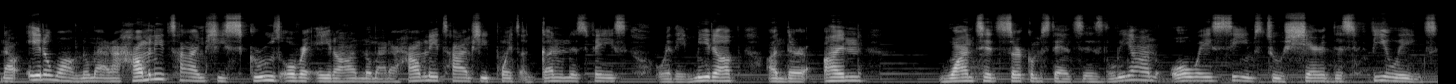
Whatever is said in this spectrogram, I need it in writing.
Now, Ada Wong, no matter how many times she screws over Adon, no matter how many times she points a gun in his face, or they meet up under un wanted circumstances, Leon always seems to share this feelings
